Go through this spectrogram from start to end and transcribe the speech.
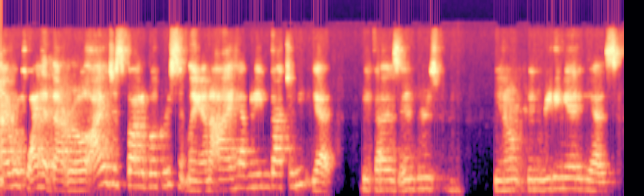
I wish I had that rule. I just bought a book recently and I haven't even got to read it yet because Andrew's, you know, been reading it. He has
